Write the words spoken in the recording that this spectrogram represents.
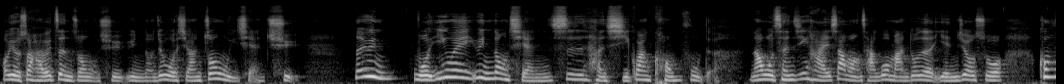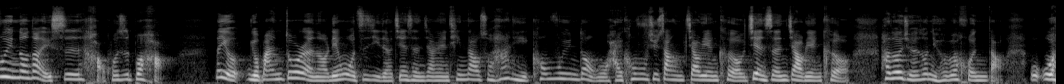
我有时候还会正中午去运动，就我喜欢中午以前去。那运我因为运动前是很习惯空腹的，然后我曾经还上网查过蛮多的研究，说空腹运动到底是好或是不好。那有有蛮多人哦，连我自己的健身教练听到说哈，你空腹运动，我还空腹去上教练课哦，健身教练课哦，他都会觉得说你会不会昏倒？我我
